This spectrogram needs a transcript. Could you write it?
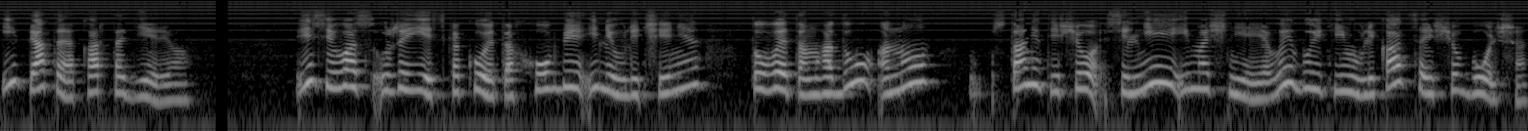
и 5 карта дерево. Если у вас уже есть какое-то хобби или увлечение, то в этом году оно станет еще сильнее и мощнее. Вы будете им увлекаться еще больше.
